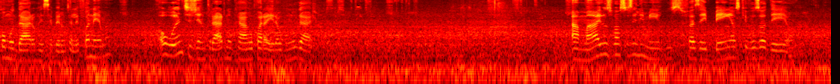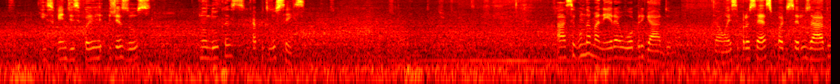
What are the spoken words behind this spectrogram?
como dar ou receber um telefonema, ou antes de entrar no carro para ir a algum lugar. Amai os vossos inimigos, fazei bem aos que vos odeiam. Isso quem disse foi Jesus no Lucas capítulo 6. A segunda maneira é o obrigado. Então, esse processo pode ser usado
